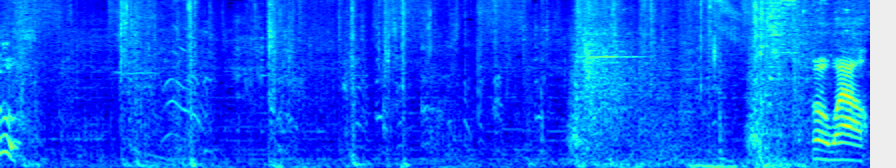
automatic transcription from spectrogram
Ooh. Oh, wow.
